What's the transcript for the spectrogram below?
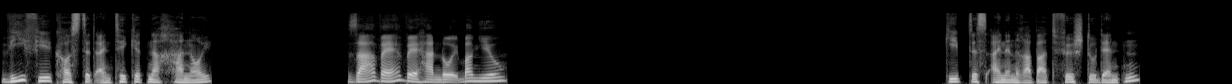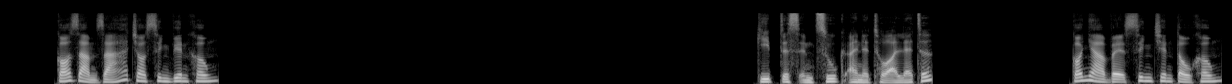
Wie viel kostet ein Ticket nach Hanoi? Giá vé về Hà Nội bao nhiêu? Gibt es einen Rabatt für Studenten? Có giảm giá cho sinh viên không? Gibt es im Zug eine Toilette? Có nhà vệ sinh trên tàu không?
